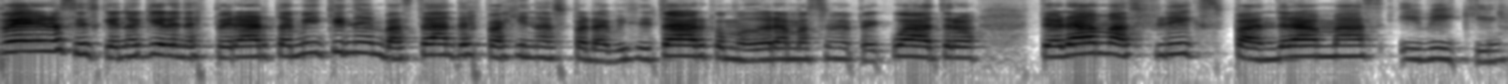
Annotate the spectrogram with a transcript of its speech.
Pero si es que no quieren esperar, también tienen bastantes páginas para visitar, como Doramas MP4, Doramas Flix, Pandramas y Viki.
